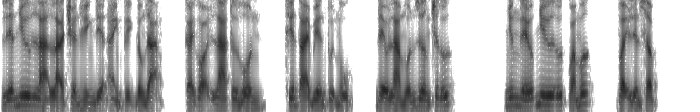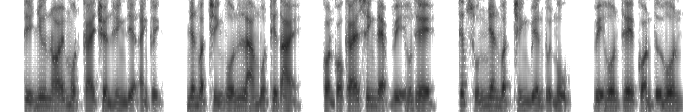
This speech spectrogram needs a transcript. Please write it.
Liền như là là truyền hình điện ảnh kịch đồng dạng, cái gọi là từ hôn, thiên tài biến tuổi mục đều là muốn dương trước ức. Nhưng nếu như ức quá mức vậy liền sập. Tỷ như nói một cái truyền hình điện ảnh kịch nhân vật chính vốn là một thiên tài còn có cái xinh đẹp vị hôn thê tiếp xuống nhân vật chính biến tuổi mục vị hôn thê còn từ hôn.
